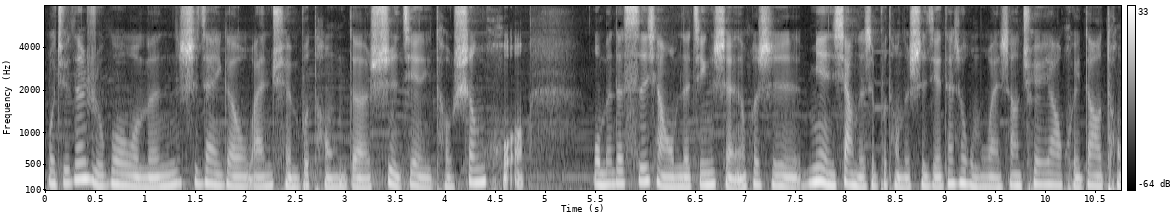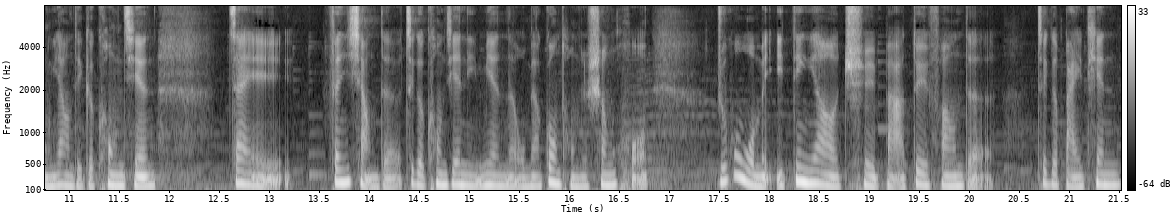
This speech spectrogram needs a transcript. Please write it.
我觉得如果我们是在一个完全不同的世界里头生活。我们的思想、我们的精神，或是面向的是不同的世界，但是我们晚上却要回到同样的一个空间，在分享的这个空间里面呢，我们要共同的生活。如果我们一定要去把对方的这个白天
